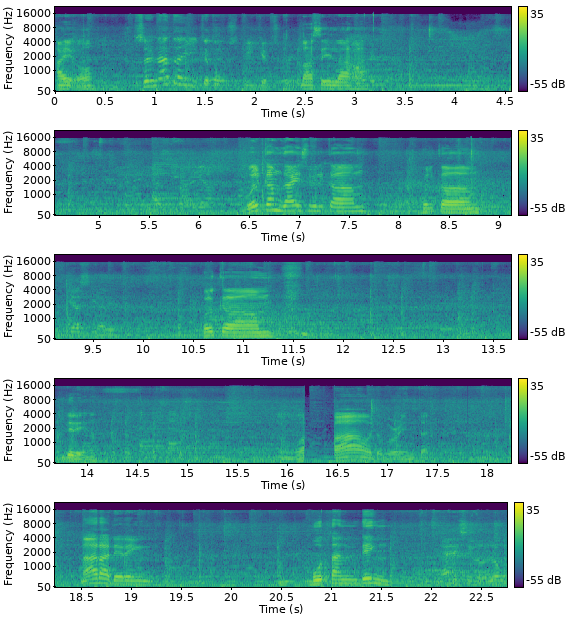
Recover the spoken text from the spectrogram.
Ay, oh. Sir, nata yung katong ticket, sir. Nasa ilaha. Welcome guys, welcome. Welcome. Welcome. Dire no. Wow, the Borinta. Nara diring butanding. Yan si Lulong.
